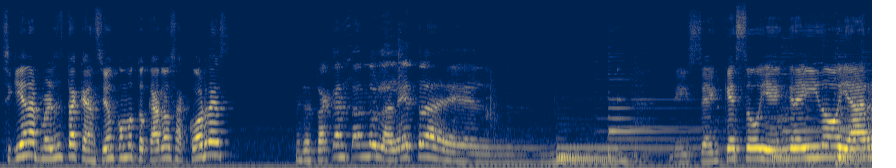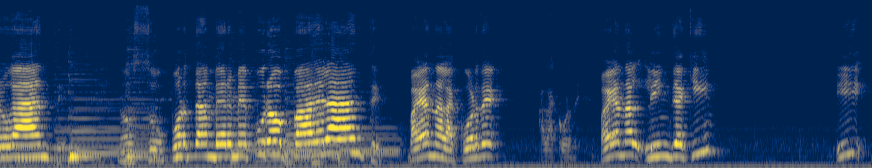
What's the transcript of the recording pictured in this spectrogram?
Si quieren aprenderse esta canción, cómo tocar los acordes, mientras está cantando la letra del. Dicen que soy engreído y arrogante. No soportan verme puro para adelante. Vayan al acorde. Al acorde. Vayan al link de aquí. Y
